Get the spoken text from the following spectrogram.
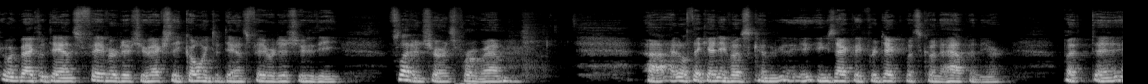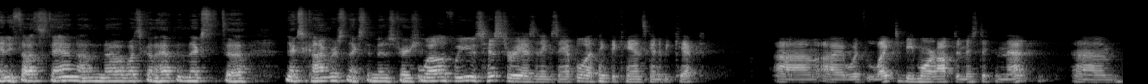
Going back to Dan's favorite issue, actually going to Dan's favorite issue, the flood insurance program. Uh, I don't think any of us can exactly predict what's going to happen here. But uh, any thoughts, Dan, on uh, what's going to happen next uh, next Congress, next administration? Well, if we use history as an example, I think the can's going to be kicked. Um, I would like to be more optimistic than that. Um,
